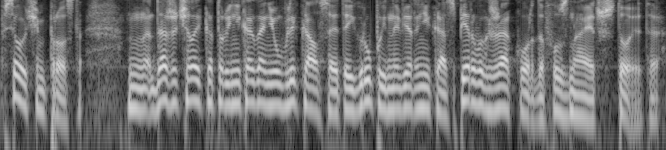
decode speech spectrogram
все очень просто. Даже человек, который никогда не увлекался этой группой, наверняка с первых же аккордов узнает, что это.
